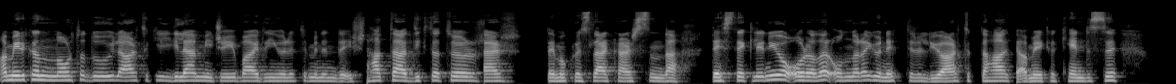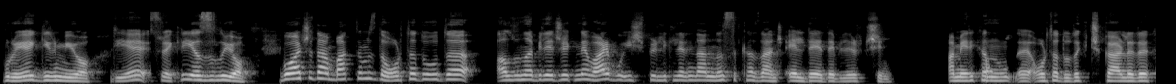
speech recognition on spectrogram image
Amerika'nın Orta Doğu ile artık ilgilenmeyeceği Biden yönetiminin de işte hatta diktatörler demokrasiler karşısında destekleniyor. Oralar onlara yönettiriliyor. Artık daha Amerika kendisi buraya girmiyor diye sürekli yazılıyor. Bu açıdan baktığımızda Orta Doğu'da alınabilecek ne var? Bu işbirliklerinden nasıl kazanç elde edebilir Çin? Amerika'nın e, Orta Doğu'daki çıkarları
